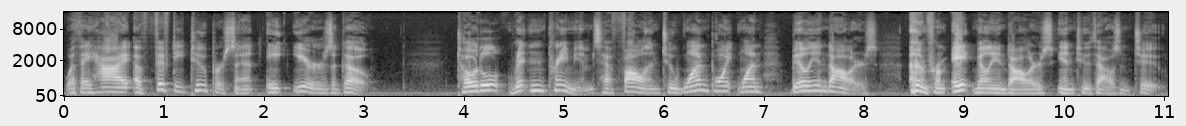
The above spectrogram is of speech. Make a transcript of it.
with a high of 52% eight years ago. Total written premiums have fallen to $1.1 billion from $8 billion in 2002.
